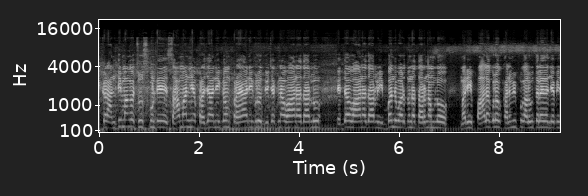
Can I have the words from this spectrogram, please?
ఇక్కడ అంతిమంగా చూసుకుంటే సామాన్య ప్రజానీకం ప్రయాణికులు ద్విచక్ర వాహనదారులు పెద్ద వాహనదారులు ఇబ్బంది పడుతున్న తరుణంలో మరి పాలకులకు కనువిప్పు కలుగుతలేదని చెప్పి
